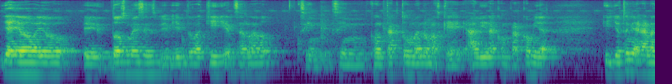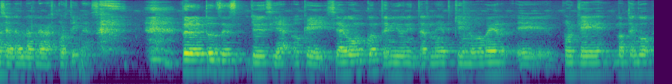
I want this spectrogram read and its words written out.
ya llevaba yo eh, dos meses viviendo aquí encerrado, sin, sin contacto humano más que al ir a comprar comida. Y yo tenía ganas ya de hablarle a las cortinas. Pero entonces yo decía, ok, si hago un contenido en internet, ¿quién lo va a ver? Eh, porque no tengo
